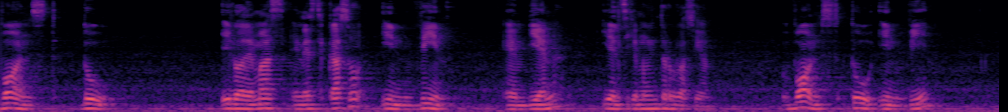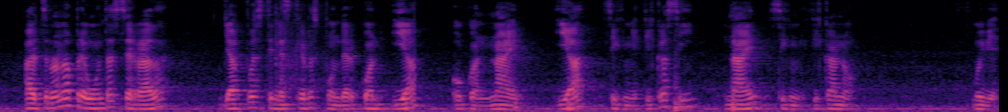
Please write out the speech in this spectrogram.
wohnst du. Y lo demás, en este caso in Wien, en Viena y el signo de interrogación. Wohnst du in Wien? Al ser una pregunta cerrada, ya pues tienes que responder con ja o con nein. Ja significa sí, nein significa no. Muy bien.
